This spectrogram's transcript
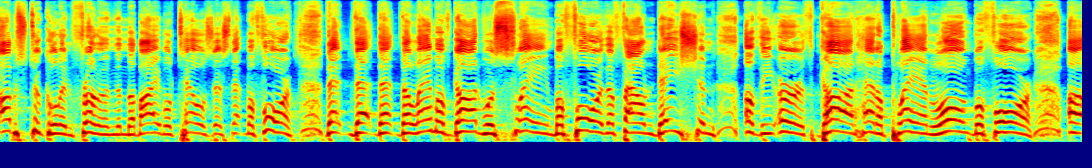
obstacle in front of them. The Bible tells us that before that, that, that the Lamb of God was slain, before the foundation of the earth, God had a plan long before uh,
